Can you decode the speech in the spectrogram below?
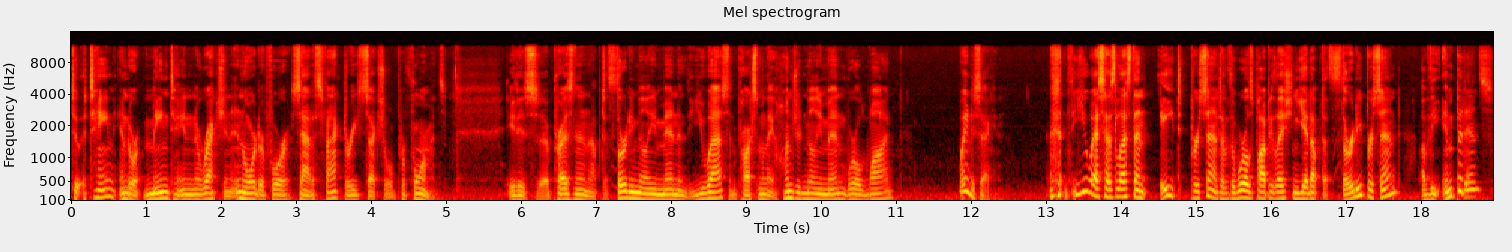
to attain and or maintain an erection in order for satisfactory sexual performance. It is uh, present in up to 30 million men in the US and approximately 100 million men worldwide. Wait a second. the US has less than 8% of the world's population, yet up to 30% of the impotence?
